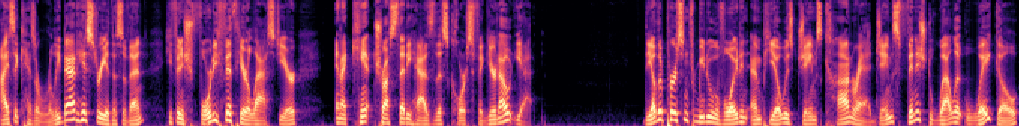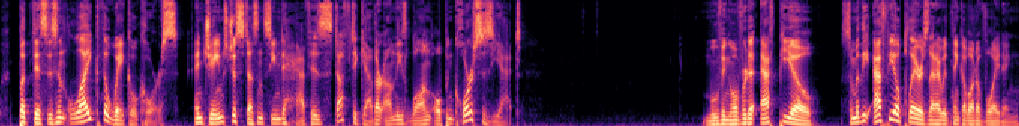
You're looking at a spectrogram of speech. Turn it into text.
Isaac has a really bad history at this event. He finished 45th here last year, and I can't trust that he has this course figured out yet. The other person for me to avoid in MPO is James Conrad. James finished well at Waco, but this isn't like the Waco course, and James just doesn't seem to have his stuff together on these long open courses yet. Moving over to FPO, some of the FPO players that I would think about avoiding.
